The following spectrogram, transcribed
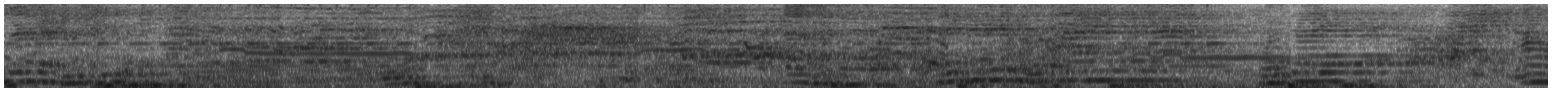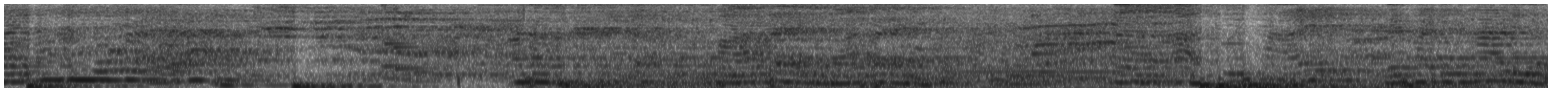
ทำให้แบบนี้สิอะได้ให้หัวใจ หัวใจเอาอะไรท่านยกอะไรได้อะหมาแต่งหมาแต่งอะสุดท้ายในใครเป็นห้าเดือน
